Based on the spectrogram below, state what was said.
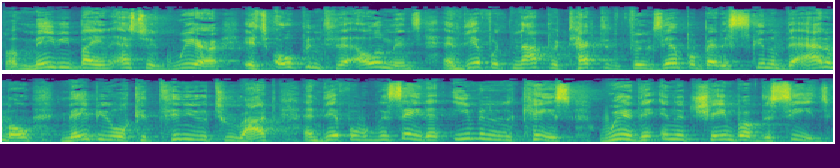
But maybe by an esrog where it's open to the elements and therefore it's not protected, for example, by the skin of the animal, maybe it will continue to rot, and therefore we're going to say that even in the case where the inner chamber of the seeds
